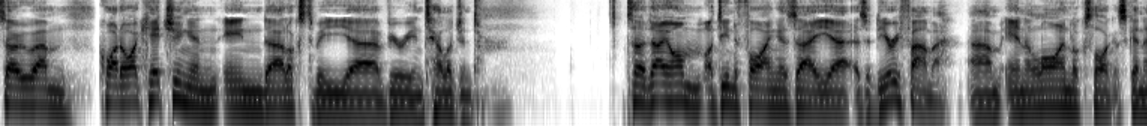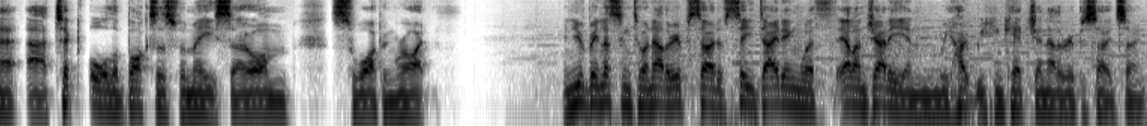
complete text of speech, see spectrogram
So um, quite eye catching and and uh, looks to be uh, very intelligent. So today I'm identifying as a uh, as a dairy farmer, um, and Align looks like it's going to uh, tick all the boxes for me. So I'm swiping right. And you've been listening to another episode of Seed Dating with Al and Juddy, and we hope we can catch another episode soon.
